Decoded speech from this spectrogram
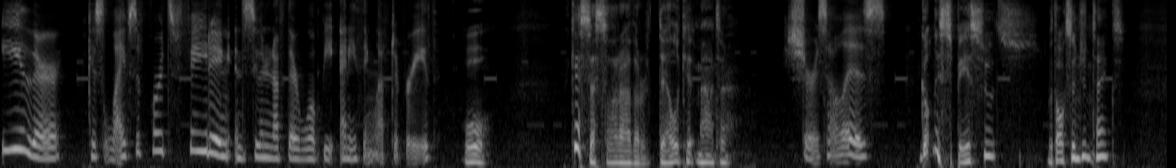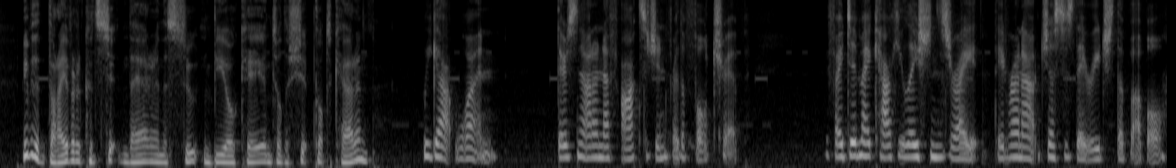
either, because life support's fading, and soon enough there won't be anything left to breathe. Oh, I guess that's a rather delicate matter. Sure as hell is. Got any spacesuits with oxygen tanks? Maybe the driver could sit in there in the suit and be okay until the ship got to Karen. We got one. There's not enough oxygen for the full trip. If I did my calculations right, they'd run out just as they reached the bubble.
